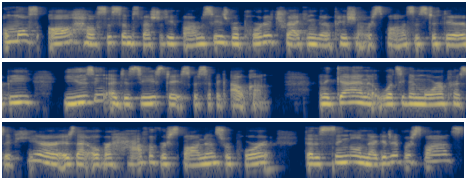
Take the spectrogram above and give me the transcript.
Almost all health system specialty pharmacies reported tracking their patient responses to therapy using a disease state specific outcome. And again, what's even more impressive here is that over half of respondents report that a single negative response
